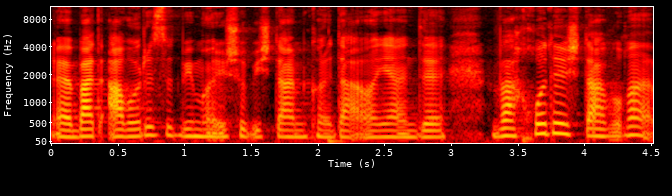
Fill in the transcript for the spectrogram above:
بعد عوارض بیماریشو بیشتر می‌کنه در آینده و خودش در واقع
